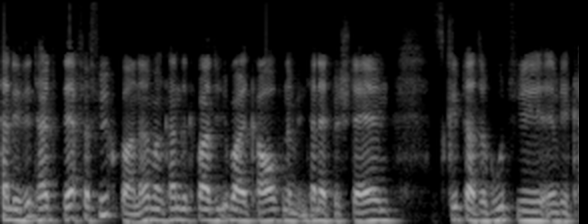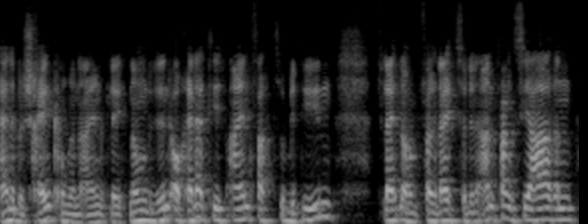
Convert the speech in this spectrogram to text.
Ja, die sind halt sehr verfügbar. Ne? Man kann sie quasi überall kaufen, im Internet bestellen. Es gibt da so gut wie irgendwie keine Beschränkungen eigentlich. Ne? Die sind auch relativ einfach zu bedienen. Vielleicht noch im Vergleich zu den Anfangsjahren,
